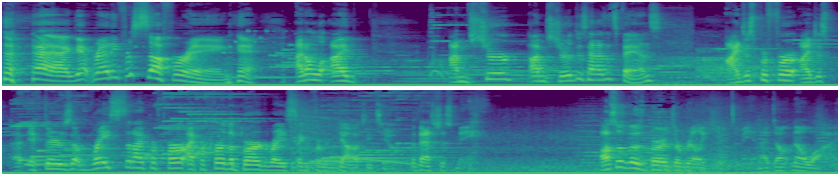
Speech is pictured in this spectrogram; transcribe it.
get ready for suffering. I don't. I. I'm sure. I'm sure this has its fans. I just prefer. I just. If there's a race that I prefer, I prefer the bird racing from Galaxy 2. But that's just me. Also, those birds are really cute to me, and I don't know why.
